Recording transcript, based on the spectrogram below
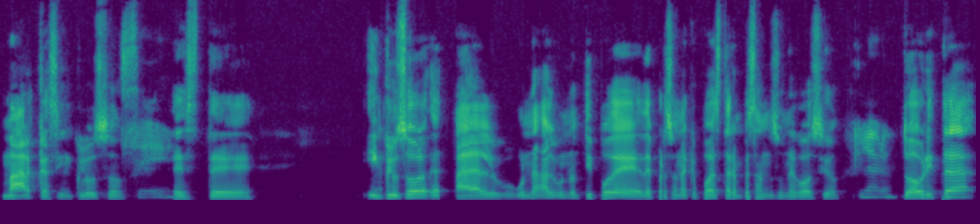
marcas incluso, Sí. este, incluso eh, alguna, algún tipo de, de persona que pueda estar empezando su negocio. Claro. Tú ahorita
